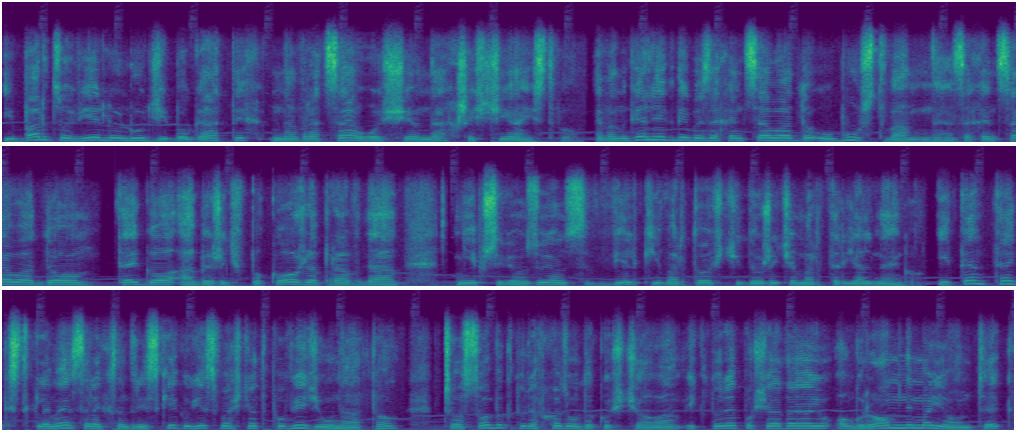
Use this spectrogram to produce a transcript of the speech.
i bardzo wielu ludzi bogatych nawracało się na chrześcijaństwo. Ewangelia gdyby zachęcała do ubóstwa, zachęcała do tego, aby żyć w pokorze, prawda, nie przywiązując wielkiej wartości do życia materialnego. I ten tekst Klemensa Aleksandryjskiego jest właśnie odpowiedzią na to, czy osoby, które wchodzą do kościoła i które posiadają ogromny majątek,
